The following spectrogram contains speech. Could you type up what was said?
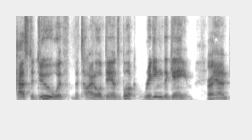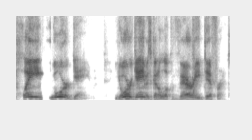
has to do with the title of Dan's book, Rigging the Game right. and playing your game. Your game is going to look very different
